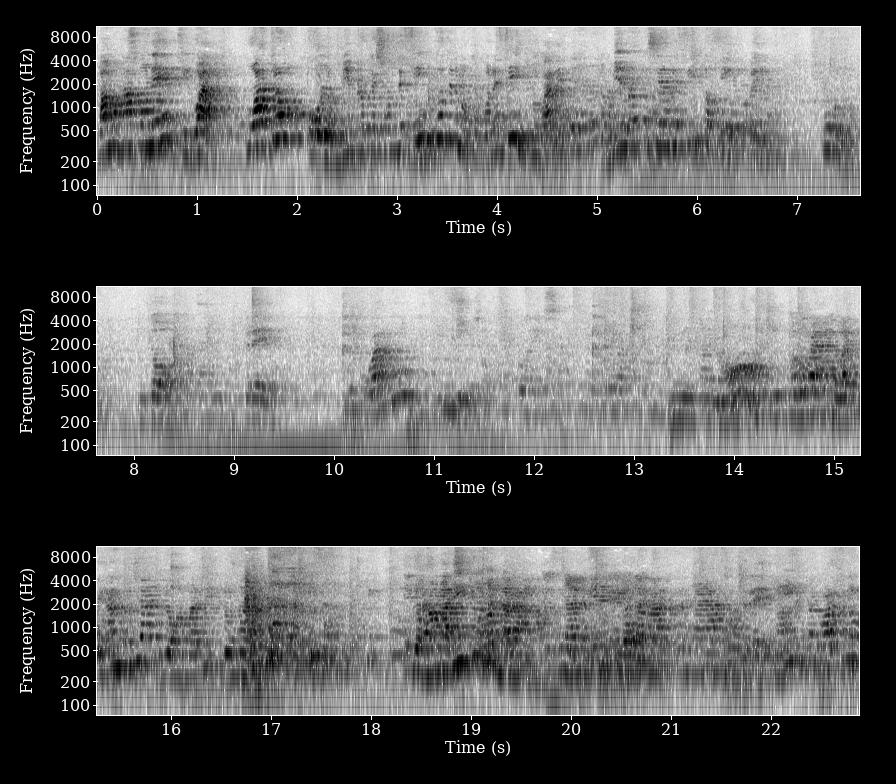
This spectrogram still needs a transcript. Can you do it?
vamos a poner igual, cuatro o los miembros que son de cinco, tenemos que poner cinco, ¿vale? Los miembros que sean de cinco, cinco, venga. Uno, dos, tres, cuatro y cinco. No, tú vas- vas pegando ya los amarillos, los naranjas. Y los amarillos y los naranjas. Dos, tres, cuatro,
